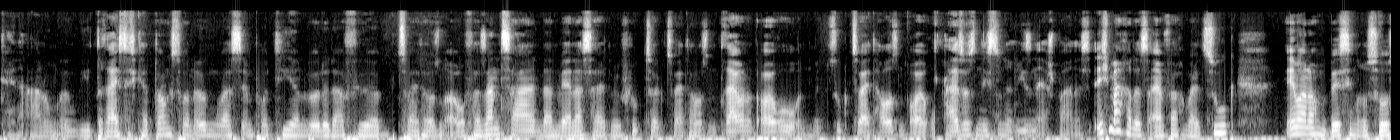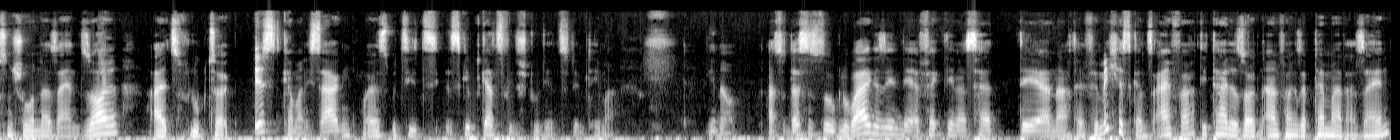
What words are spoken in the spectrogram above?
keine Ahnung, irgendwie 30 Kartons von irgendwas importieren, würde dafür 2000 Euro Versand zahlen, dann wären das halt mit dem Flugzeug 2300 Euro und mit Zug 2000 Euro. Also ist nicht so eine Riesenersparnis. Ich mache das einfach, weil Zug immer noch ein bisschen ressourcenschonender sein soll als Flugzeug. Ist, kann man nicht sagen, weil es bezieht, es gibt ganz viele Studien zu dem Thema. Genau. Also das ist so global gesehen der Effekt, den das hat. Der Nachteil für mich ist ganz einfach. Die Teile sollten Anfang September da sein.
